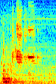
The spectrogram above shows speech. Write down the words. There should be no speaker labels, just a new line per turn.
Thank you.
